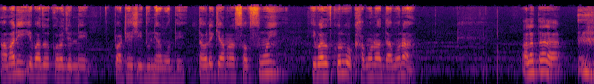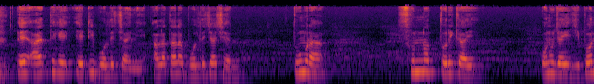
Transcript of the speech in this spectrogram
আমারই ইবাদত করার জন্যে পাঠিয়েছি দুনিয়ার মধ্যে। তাহলে কি আমরা সবসময় ইবাদত করব? খাব না দামো না? আল্লাহ তালা এই আয়াত থেকে এটি বলতে চায়নি। আল্লাহ তালা বলতে চাইছেন তোমরা সুন্নত তরিকায় অনুযায়ী জীবন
